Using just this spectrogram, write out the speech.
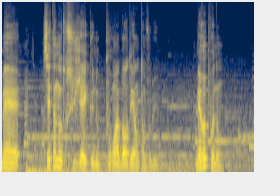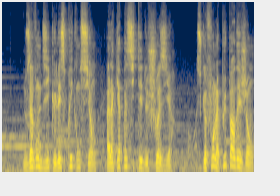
Mais c'est un autre sujet que nous pourrons aborder en temps voulu. Mais reprenons. Nous avons dit que l'esprit conscient a la capacité de choisir. Ce que font la plupart des gens,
